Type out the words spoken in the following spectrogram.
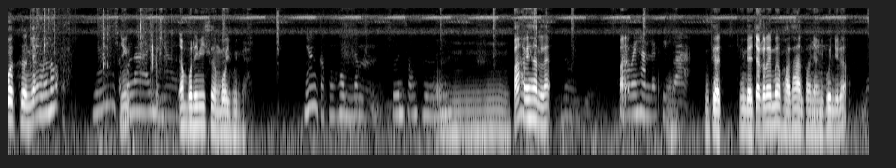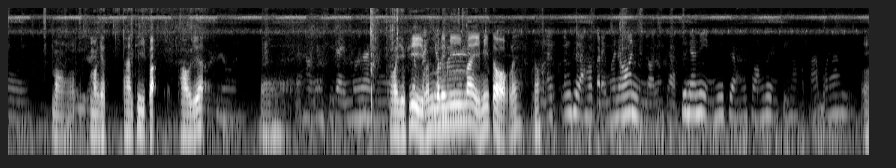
บ่เครื่องยังแล้วเนาะยังกับบ่ลายเนี่ยยังยังบ่ได้มีเครื่องบ่อยู่พุ่นกะยังกับผ้าห่มดำพื้นสองพื้นอืมป้าไปหั่นแหละ เลยไปเอาไว้หันแล้วคิดว่าบางเทื่อเพียงแต่เจ้าก็ได้เมื่อเผาทานเผาหยังอยู่พุ่นอยู่แล้วโดยห มองหมองจะทานที่ปะเผาอยู่แล้วโดยเออแต่เฮายังสิได้เมื่ออยู่เพราะว่าอยู่พี่มันบ่ได้มีไม้มีตอกเลยเนาะลังลังเถื่อเฮาก็ได้เมื่อนอนนอนลงจากคือแนวนี้มีเครื่องมีของเลยสิเฮาก็ปะบ่ได้อื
